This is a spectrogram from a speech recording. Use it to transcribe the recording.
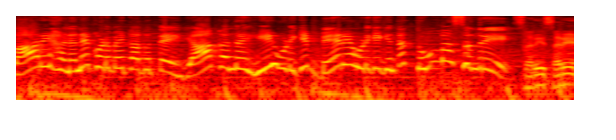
ಭಾರಿ ಹಣನೇ ಕೊಡಬೇಕಾಗುತ್ತೆ. ಯಾಕಂದ್ರೆ ಈ ಹುಡುಗಿ ಬೇರೆ ಹುಡುಗಿಗಿಂತ ತುಂಬಾ ಸುಂದ್ರಿ. ಸರಿ ಸರಿ.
